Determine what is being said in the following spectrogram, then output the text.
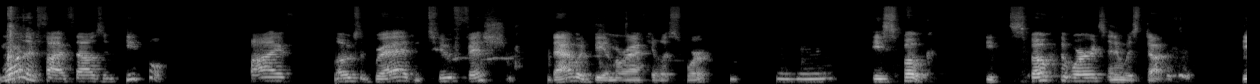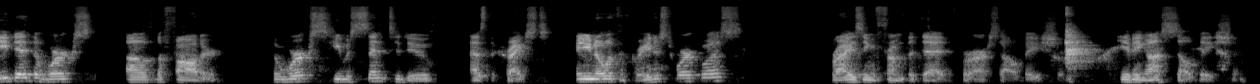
more than 5,000 people. Five loaves of bread and two fish. That would be a miraculous work. Mm-hmm. He spoke. He spoke the words and it was done. He did the works of the Father, the works he was sent to do as the Christ. And you know what the greatest work was? Rising from the dead for our salvation, giving us salvation.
